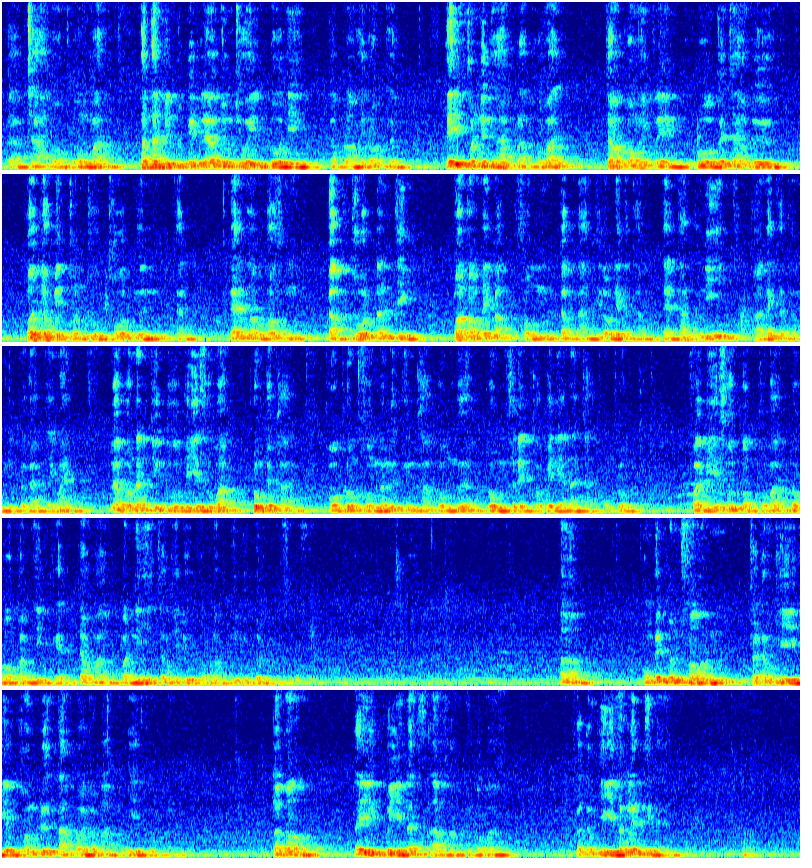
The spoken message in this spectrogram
อยากช้าบอกพระองค์ว่าถ้าท่านเป็นผู้เล็กแล้วจงช่วยตัวเองกับเราให้รอดเถิดแต่อีกคนหนึ่งห้ามปรามบอกว่า เจ้าก็ไม่เกรงกลัวพระเจ้าหรือเพราะเจ้าเป็นคนถูกโทษเหมือนกันและเราก็สมกับโทษนั้นจริง เพราะเราได้รับสมกับการที่เราได้กระทำแต่ท่านผู้นี้ได้กระทำผิดประการใดไหมแล้วคนนั้นจึงทูลพระเยซูว่าพระองค์เจ้าข้า ขอพระองค์ทรงระลึกถึงข้าพระองค์เมื่อพระองค์เสด็จเข้าไปในอาณาจักรของพระองค์ฝ่ายพระเยซูตอบเขาว่าเราบอกความจริงแก่เจ้าว่าวันนี้เจ้าจะอยู่กับเราที่มีบนสุขสรเอ่อผมเป็นคนสอนพระคัมภีร์เกี่ยวข้องเรื่องตามรอยพระบาทของพระเยซูแล้วก็ได้คุยนักศึกษาฟังเขาบอกว่า พระคัมภีร์ทั้งเล่มเนี่ยนะ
